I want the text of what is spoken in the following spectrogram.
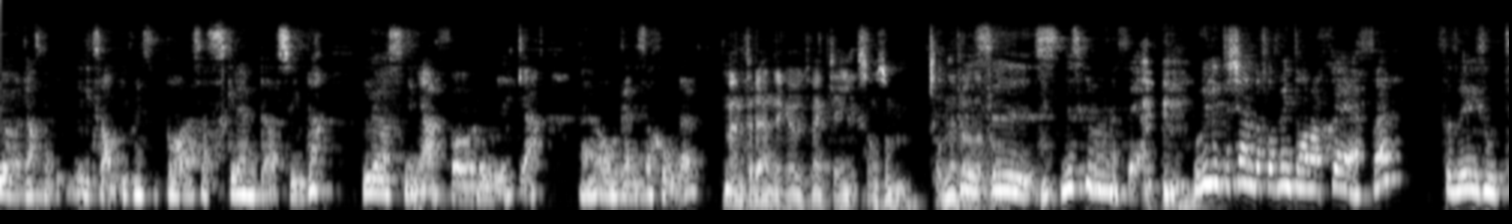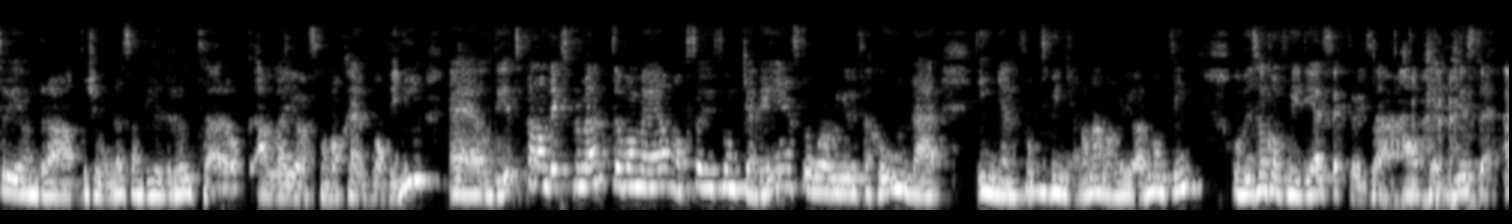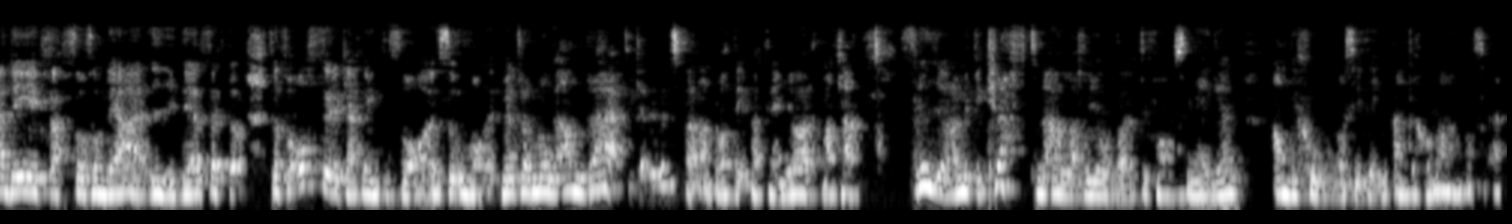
gör ganska, liksom, i princip bara så här skräddarsydda lösningar för olika eh, organisationer. Men förändring och utveckling liksom som, som den röda. Precis, det skulle man kunna säga. Och vi är lite kända för att vi inte har några chefer. Så vi är liksom 300 personer som glider runt här och alla gör som de själva vill. Eh, och det är ett spännande experiment att vara med om också. Hur funkar det i en stor organisation där ingen får tvinga någon annan att göra någonting? Och vi som kommer från ideell sektor är så här, ah, okej, just det, det är exakt så som det är i ideell sektor. Så för oss är det kanske inte så, så ovanligt. Men jag tror att många andra här tycker att det är väldigt spännande och att det verkligen gör att man kan frigöra mycket kraft när alla får jobba utifrån sin egen ambition och sitt eget engagemang. Och så där.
